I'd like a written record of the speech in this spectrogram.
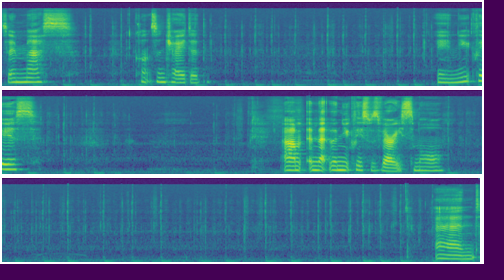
So mass concentrated in nucleus. Um, and that the nucleus was very small. And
